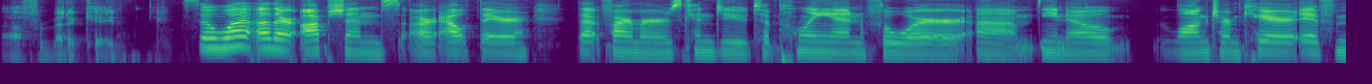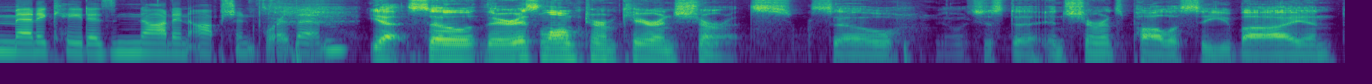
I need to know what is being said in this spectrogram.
uh, for Medicaid. So, what other options are out there that farmers can do to plan for, um, you know, long term care if Medicaid is not an option for them? Yeah, so there is long term care insurance. So you know, it's just an insurance policy you buy, and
